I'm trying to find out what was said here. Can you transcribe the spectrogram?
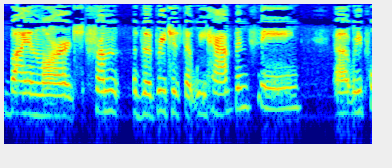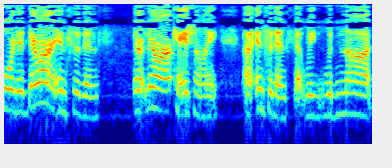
by and large from the breaches that we have been seeing uh, reported, there are incidents, there, there are occasionally uh, incidents that we would not,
